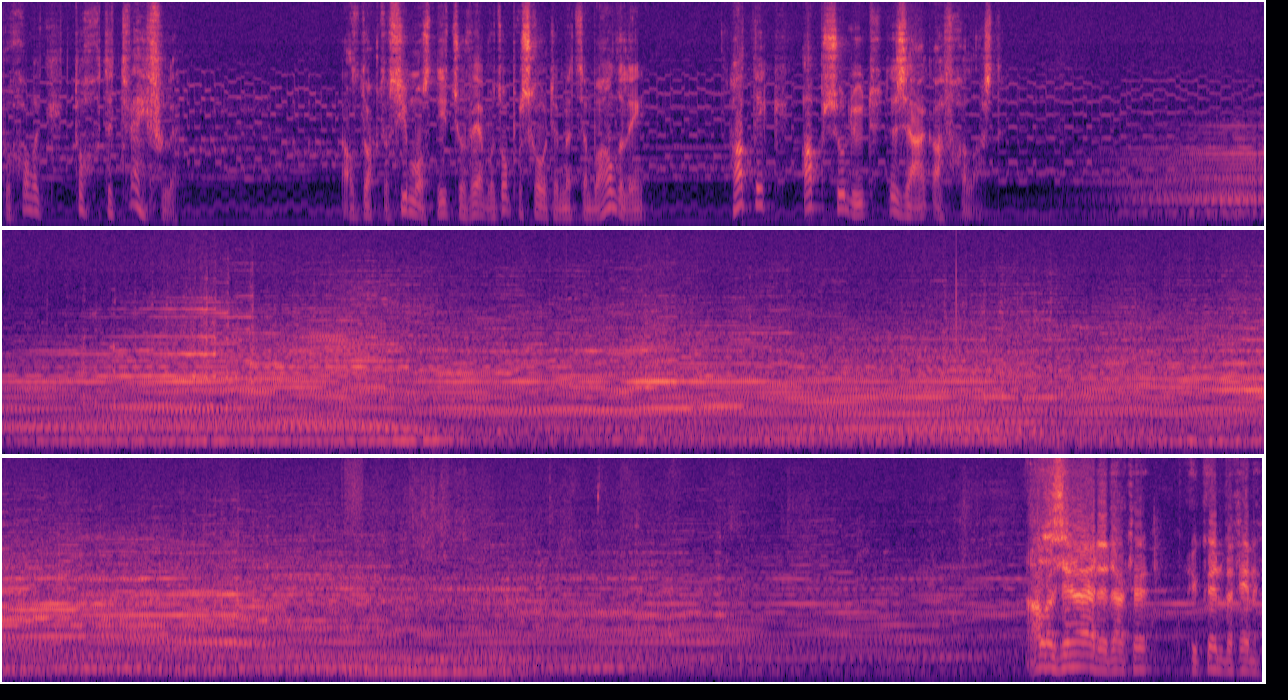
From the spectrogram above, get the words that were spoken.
begon ik toch te twijfelen. Als dokter Simons niet zo ver was opgeschoten met zijn behandeling, had ik absoluut de zaak afgelast. Alles in orde, dokter. U kunt beginnen.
